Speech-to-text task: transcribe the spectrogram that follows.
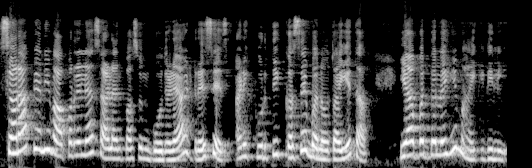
सराफ यांनी वापरलेल्या साड्यांपासून गोधड्या ड्रेसेस आणि कुर्ती कसे बनवता येतात याबद्दलही माहिती दिली.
